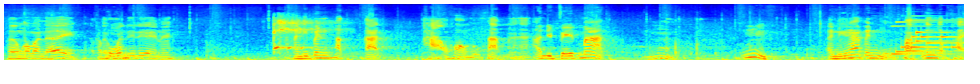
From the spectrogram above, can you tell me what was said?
เพิ่มเข้ามาเลยครับเติมผม มาเรื่อยๆนะ อันนี้เป็นผักกาดขาวห่อหมูสับนะฮะอันนี้เฟสมาก อืมอืมอันนี้น่าเป็นหมูสับนึ่งกับไข่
